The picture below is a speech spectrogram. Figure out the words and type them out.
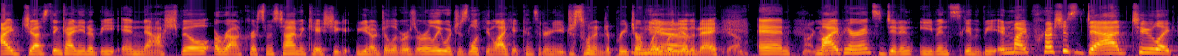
I just think I need to be in Nashville around Christmas time in case she, you know, delivers early, which is looking like it considering you just wanted to preterm labor the other day. Yeah. And my parents didn't even skip a beat. And my precious dad, too, like,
